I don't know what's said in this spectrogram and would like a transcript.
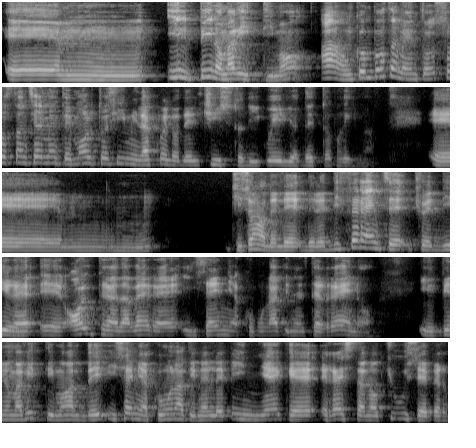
E, um, il pino marittimo ha un comportamento sostanzialmente molto simile a quello del cisto di cui vi ho detto prima. E, um, ci sono delle, delle differenze, cioè dire, eh, oltre ad avere i semi accumulati nel terreno, il pino marittimo ha dei semi accumulati nelle pigne che restano chiuse per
